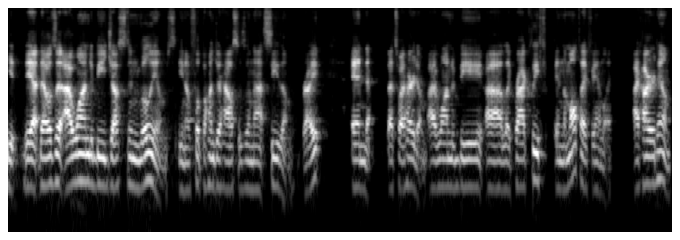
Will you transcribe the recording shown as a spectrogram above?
yeah that was it i wanted to be justin williams you know flip 100 houses and not see them right and that's why i hired him i wanted to be uh, like rod khalil in the multifamily i hired him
